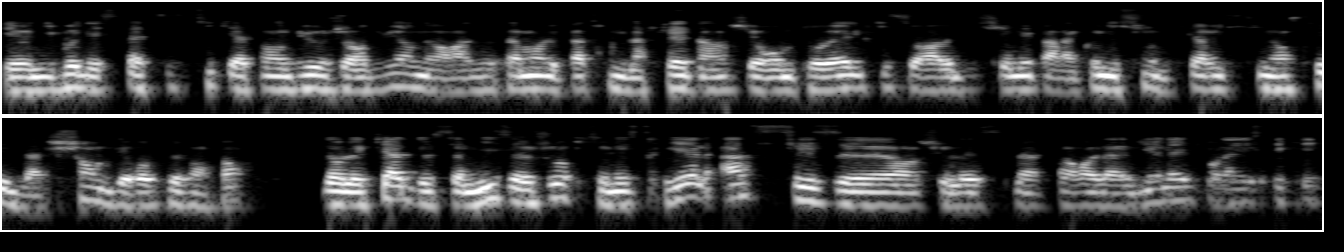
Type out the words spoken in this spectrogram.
Et au niveau des statistiques attendues aujourd'hui, on aura notamment le patron de la Fed, hein, Jérôme Powell, qui sera auditionné par la Commission des services financiers de la Chambre des représentants dans le cadre de sa mise à jour semestrielle à 16 heures. Je laisse la parole à Lionel pour la STK.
